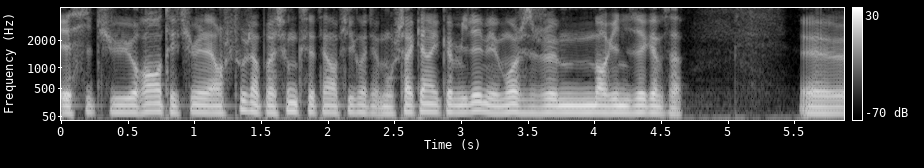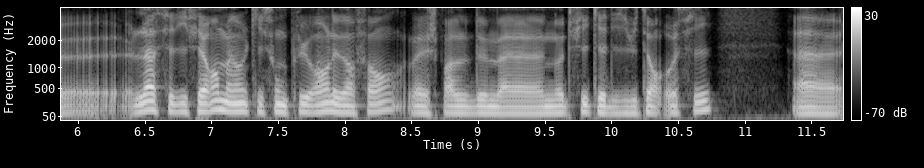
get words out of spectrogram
Et si tu rentres et que tu mélanges tout, j'ai l'impression que c'était un fil. Bon, chacun est comme il est, mais moi je, je m'organisais comme ça. Euh, là c'est différent maintenant qu'ils sont plus grands les enfants. Je parle de ma notre fille qui a 18 ans aussi. Euh,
